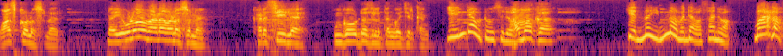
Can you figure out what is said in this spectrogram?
வாஸ்கோன சொன்னாரு நான் எவ்வளவு வேணாம் வேணாம் சொன்னேன் கடைசியில உங்க ஹோட்டல்ஸ்ல தங்க வச்சிருக்காங்க എന്റെ ഔട്ട് ഹൗസിലോ ஆமாக்கா എന്നാ ഇന്ന് അവന്റെ അവസാനമാ. മാറാ.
